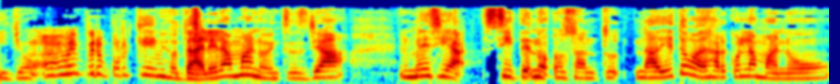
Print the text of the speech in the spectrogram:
Y yo, ay, pero ¿por qué? Me dijo, dale la mano. Entonces ya, él me decía, si te, no, o sea, tú- nadie te va a dejar con la mano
